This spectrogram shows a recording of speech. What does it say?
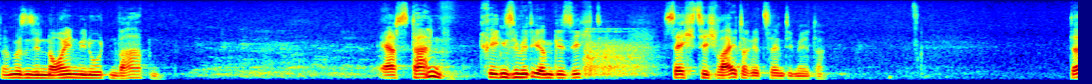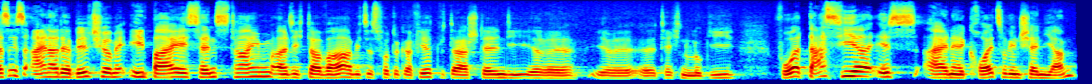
dann müssen Sie neun Minuten warten. Erst dann kriegen Sie mit Ihrem Gesicht 60 weitere Zentimeter. Das ist einer der Bildschirme bei SenseTime. Als ich da war, habe ich das fotografiert. Da stellen die ihre, ihre äh, Technologie vor. Das hier ist eine Kreuzung in Shenyang.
